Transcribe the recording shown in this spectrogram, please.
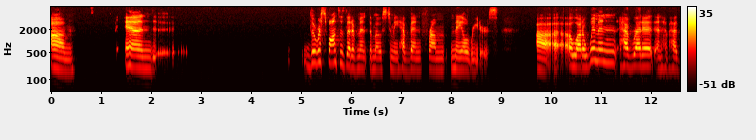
Um, and the responses that have meant the most to me have been from male readers. Uh, a lot of women have read it and have had,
